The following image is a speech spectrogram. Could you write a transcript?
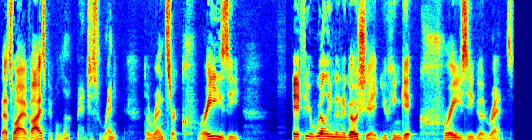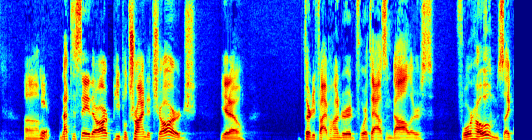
that's why I advise people: look, man, just rent. The rents are crazy. If you're willing to negotiate, you can get crazy good rents. Um, yeah. Not to say there aren't people trying to charge, you know, $3,500, $4,000 for homes. Like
